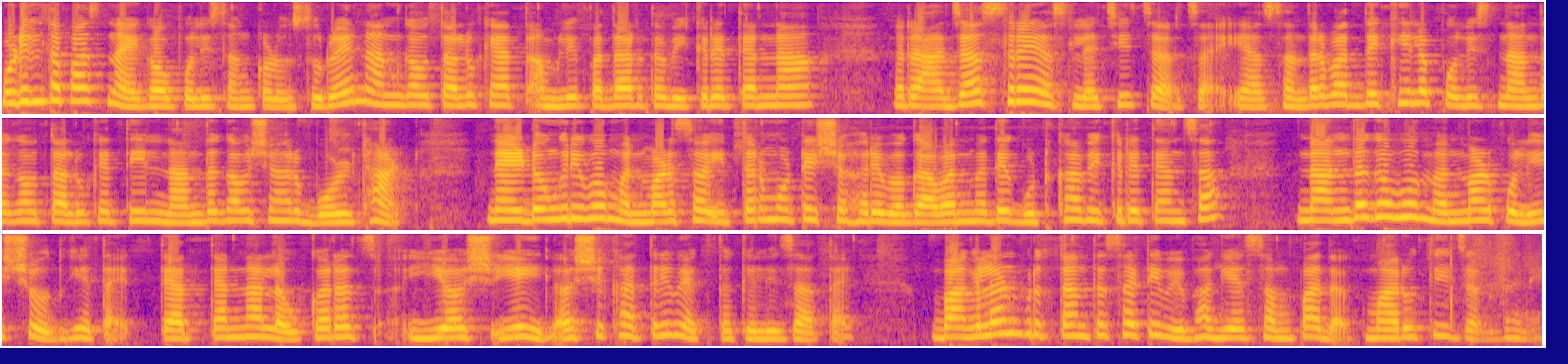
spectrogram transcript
पुढील तपास नायगाव पोलिसांकडून सुरू आहे. नांदगाव तालुक्यात अंमली पदार्थ विक्रेत्यांना राजाश्रय असल्याची चर्चा आहे. या संदर्भात देखील पोलीस नांदगाव तालुक्यातील नांदगाव शहर बोलठाण न्यायडोंगरी व मनमाडसह इतर मोठे शहरे व गावांमध्ये गुटखा विक्रेत्यांचा नांदगाव व मनमाड पोलीस शोध घेत आहेत. त्यात त्यांना लवकरच यश येईल अशी खात्री व्यक्त केली जात आहे. बागलाण वृत्तांतसाठी विभागीय संपादक मारुती जगधने.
